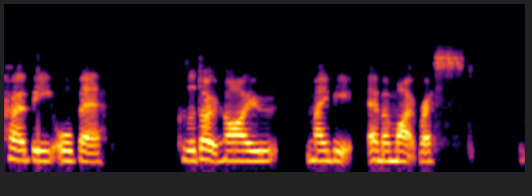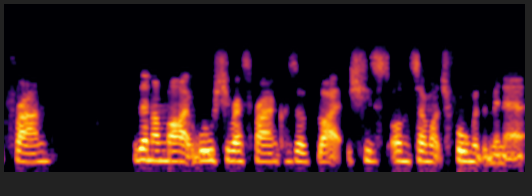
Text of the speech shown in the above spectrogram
Kirby or Beth because I don't know. Maybe Emma might rest Fran. Then I'm like, will she rest Fran because of like she's on so much form at the minute?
